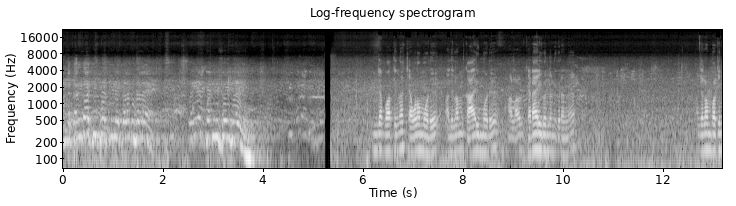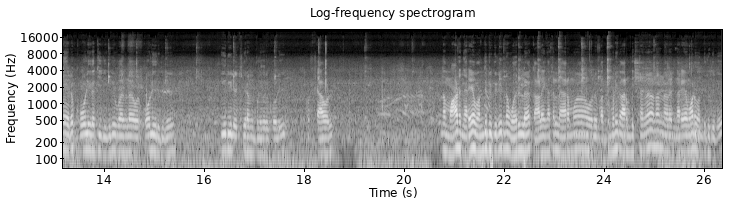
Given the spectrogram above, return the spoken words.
அந்த கண்காட்சி போட்டியிலே கலந்து கொள்ள இங்கே பார்த்தீங்கன்னா செவள மாடு அது இல்லாமல் காரி மாடு அதெல்லாம் கிடாரிக்கு வந்து நிற்கிறாங்க அதெல்லாம் பார்த்தீங்கன்னா ஏதோ கோழி கத்தி இருக்குது பாருங்களேன் ஒரு கோழி இருக்குது. கீரியில் வச்சுக்கிறாங்க பிள்ளைங்க கோழி ஒரு சேவல் இந்த மாடு நிறைய வந்துட்டுருக்குது இன்னும் வரல. காலைங்காத்தால நேரமாக ஒரு பத்து மணிக்கு ஆரம்பிச்சிட்டாங்க ஆனால் நிறைய நிறைய மாடு வந்துட்டுருக்குது.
